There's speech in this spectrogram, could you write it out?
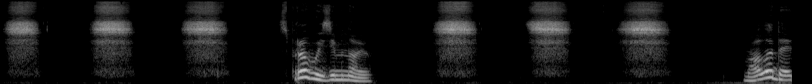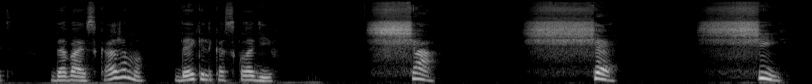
Ш, ш, ш. Спробуй зі мною. Ш, ш, ш. Молодець. Давай скажемо декілька складів. Ща, ще, щі.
